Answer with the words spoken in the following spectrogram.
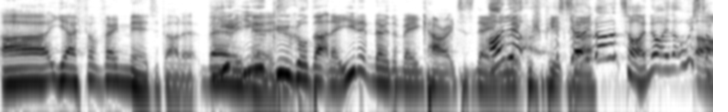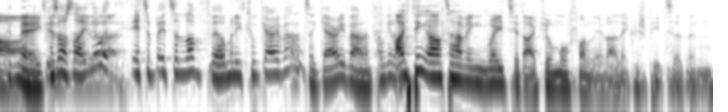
Uh, yeah, I felt very mid about it. Very you you googled that name. You didn't know the main character's name. I know. Licorice It's Pizza. Gary Valentine. No, that always stuck Oh, with me because I was like, no, that. it's a it's a love film and he's called Gary Valentine. Gary Valentine. I'm gonna. I think after having waited, I feel more fondly about Licorice Pizza than.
